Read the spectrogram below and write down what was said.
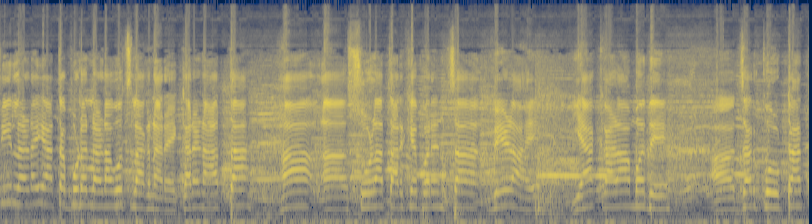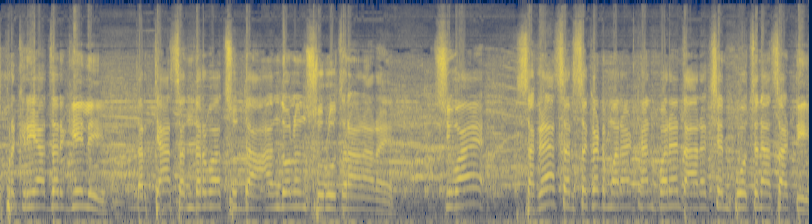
ती लढाई आता पुढे लढावंच लागणार आहे. कारण आता हा सोळा तारखेपर्यंतचा वेळ आहे. या काळामध्ये जर कोर्टात प्रक्रिया जर गेली तर त्या संदर्भात सुद्धा आंदोलन सुरूच राहणार आहे. शिवाय सगळ्या सरसकट मराठ्यांपर्यंत आरक्षण पोहोचण्यासाठी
